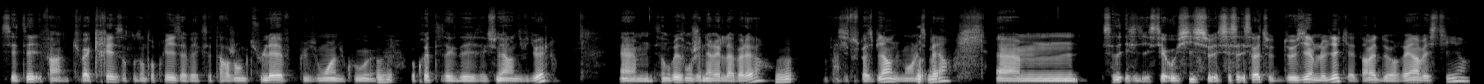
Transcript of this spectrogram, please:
C'était, enfin, tu vas créer cette entreprise avec cet argent que tu lèves plus ou moins du coup euh, Mhm. auprès de tes, des actionnaires individuels. Euh, ces entreprises vont générer de la valeur. Mhm. Enfin, si tout se passe bien, du moins on l'espère. Euh, c'est aussi, ce, ça va être ce deuxième levier qui va te permettre de réinvestir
